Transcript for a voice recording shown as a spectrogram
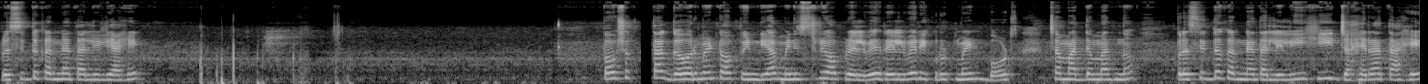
प्रसिद्ध करण्यात आलेली आहे. पाहू शकता government of India ministry of railway railway recruitment बोर्ड्सच्या माध्यमातून प्रसिद्ध करण्यात आलेली ही जाहिरात आहे.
